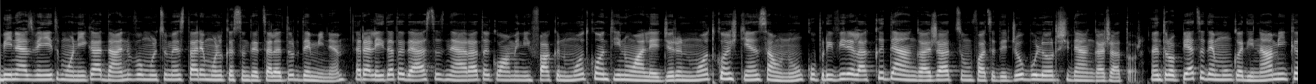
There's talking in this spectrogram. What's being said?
Bine ați venit, Monica Dan, vă mulțumesc tare mult că sunteți alături de mine. Realitatea de astăzi ne arată că oamenii fac în mod continuu alegeri, în mod conștient sau nu, cu privire la cât de angajați sunt față de jobul lor și de angajator. Într-o piață de muncă dinamică,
